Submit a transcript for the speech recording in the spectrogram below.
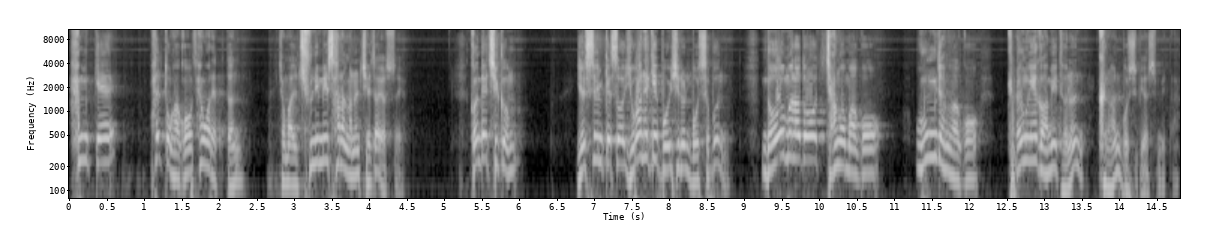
함께 활동하고 생활했던 정말 주님이 사랑하는 제자였어요. 그런데 지금 예수님께서 요한에게 보이시는 모습은 너무나도 장엄하고 웅장하고 경외감이 드는 그러한 모습이었습니다.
